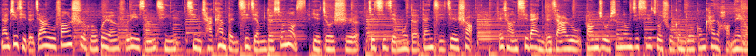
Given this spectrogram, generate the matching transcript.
那具体的加入方式和会员福利详情，请查看本期节目的 show notes，也就是这期节目的单集介绍。非常期待你的加入，帮助声东击西做出更多公开的好内容。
